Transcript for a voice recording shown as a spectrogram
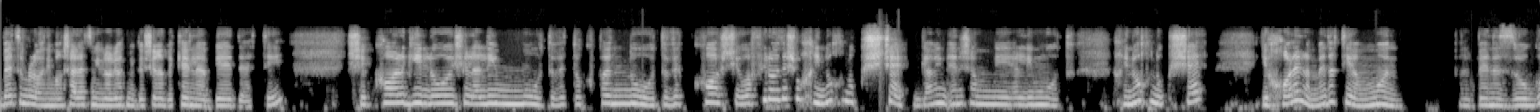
בעצם לא, אני מרשה לעצמי לא להיות מגשרת וכן להביע את דעתי, שכל גילוי של אלימות ותוקפנות וקושי, או אפילו איזשהו חינוך נוקשה, גם אם אין שם אלימות, חינוך נוקשה יכול ללמד אותי המון על בן הזוג,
